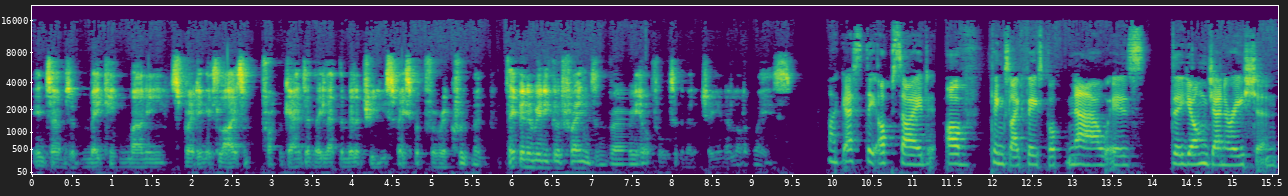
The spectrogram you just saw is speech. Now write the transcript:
in terms of making money, spreading its lies and propaganda. They let the military use Facebook for recruitment. They've been a really good friend and very helpful to the military in a lot of ways. I guess the upside of things like Facebook now is the young generation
